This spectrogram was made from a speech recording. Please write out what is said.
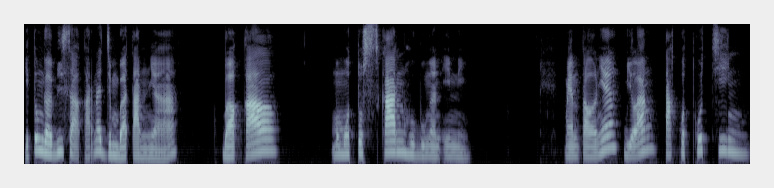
itu nggak bisa karena jembatannya bakal memutuskan hubungan ini mentalnya bilang takut kucing.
